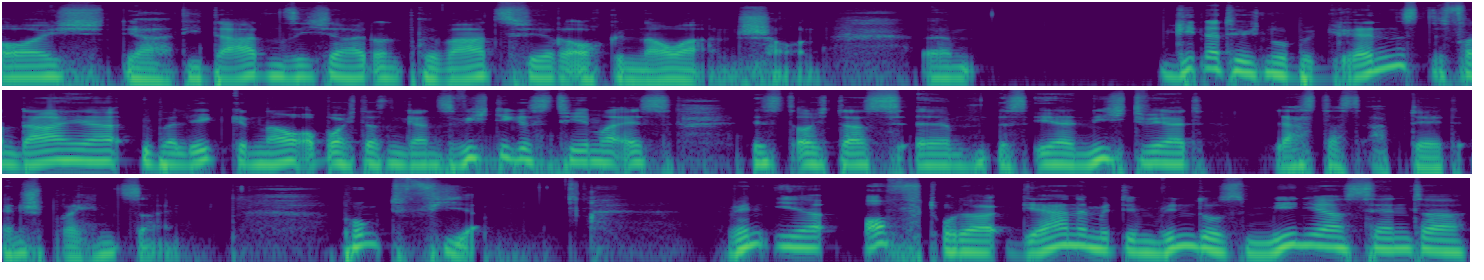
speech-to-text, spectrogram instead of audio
euch ja, die Datensicherheit und Privatsphäre auch genauer anschauen. Ähm, geht natürlich nur begrenzt. Von daher überlegt genau, ob euch das ein ganz wichtiges Thema ist. Ist euch das äh, es eher nicht wert? Lasst das Update entsprechend sein. Punkt 4. Wenn ihr oft oder gerne mit dem Windows Media Center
